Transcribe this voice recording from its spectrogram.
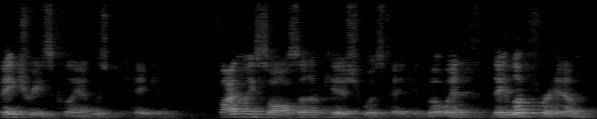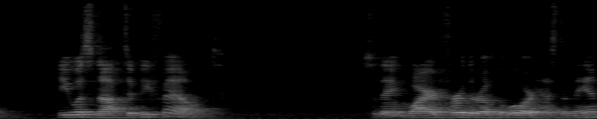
Matri's clan was taken. Finally, Saul, son of Kish, was taken. But when they looked for him, he was not to be found. So they inquired further of the Lord, Has the man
